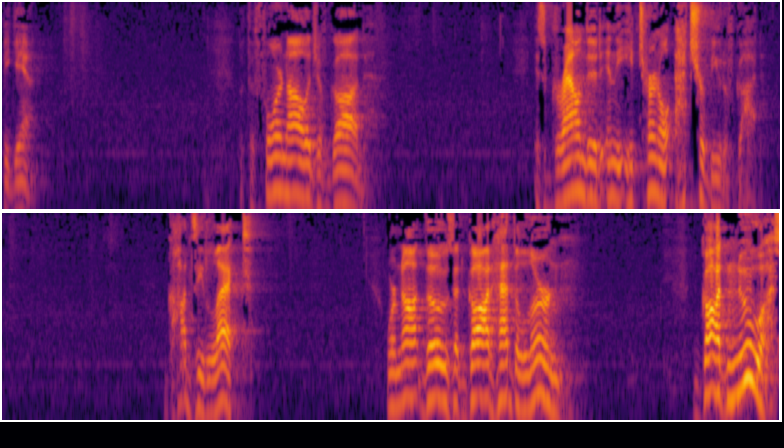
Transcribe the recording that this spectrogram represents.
Began. But the foreknowledge of God is grounded in the eternal attribute of God. God's elect were not those that God had to learn. God knew us.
